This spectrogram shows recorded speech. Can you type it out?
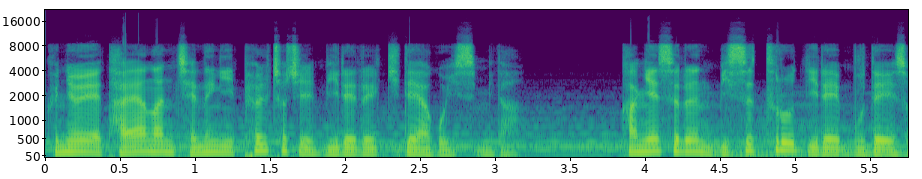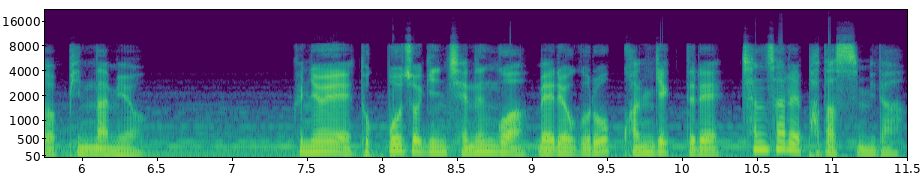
그녀의 다양한 재능이 펼쳐질 미래를 기대하고 있습니다. 강예슬은 미스 트롯 1의 무대에서 빛나며 그녀의 독보적인 재능과 매력으로 관객들의 찬사를 받았습니다.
